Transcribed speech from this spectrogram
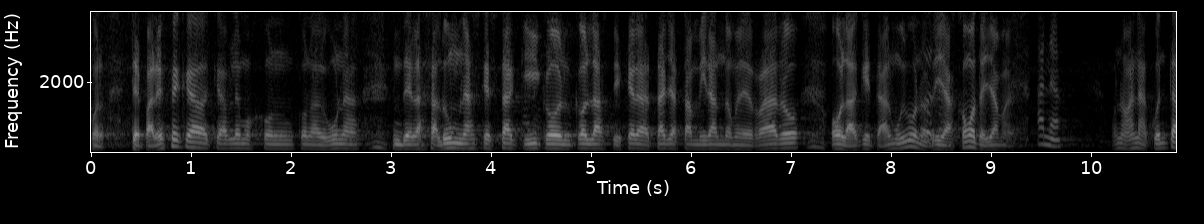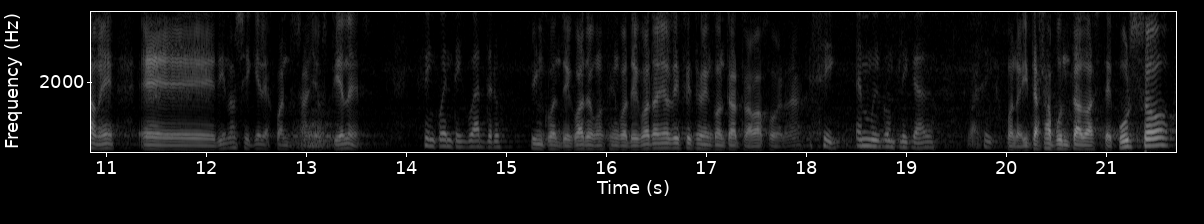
Bueno, ¿te parece que, hablemos con, alguna de las alumnas que está aquí con, las tijeras? Ya están mirándome raro. Hola, ¿qué tal? Muy buenos días. ¿Cómo te llamas? Ana. Bueno, Ana, cuéntame. Eh, dinos si quieres cuántos años tienes. 54. 54. Con 54 años es difícil encontrar trabajo, ¿verdad? Sí, es muy complicado. Bueno, y te has apuntado a este curso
